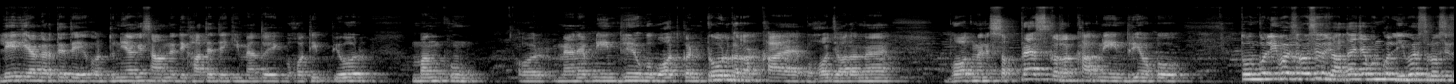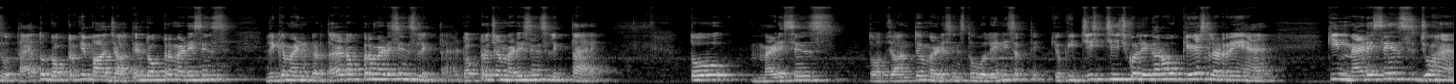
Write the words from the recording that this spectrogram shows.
ले लिया करते थे और दुनिया के सामने दिखाते थे कि मैं तो एक बहुत ही प्योर मंक हूँ और मैंने अपनी इंद्रियों को बहुत कंट्रोल कर रखा है, बहुत ज़्यादा मैं, बहुत मैंने सप्रेस कर रखा अपनी इंद्रियों को। तो उनको लीवर सरोसिस हो जाता है। जब उनको लीवर सरोसिस होता है तो डॉक्टर के पास जाते हैं। डॉक्टर मेडिसिन रिकमेंड करता है। डॉक्टर मेडिसिन लिखता है। डॉक्टर जब मेडिसिन लिखता है तो मेडिसिन तो आप जानते हो मेडिसिन तो वो ले नहीं सकते। क्योंकि जिस चीज़ को लेकर वो केस लड़ रहे हैं कि मेडिसिन जो हैं,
